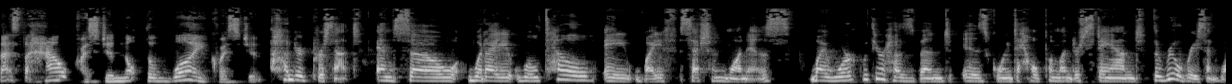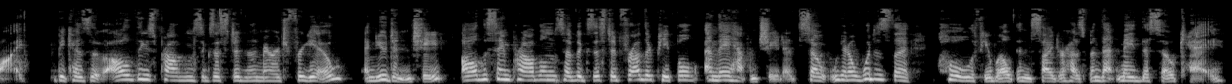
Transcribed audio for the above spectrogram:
That's the how question, not the why question. 100%. And so what I will tell a wife session one is my work with your husband is going to help him understand the real reason why because all these problems existed in the marriage for you and you didn't cheat. All the same problems have existed for other people and they haven't cheated. So, you know, what is the hole, if you will, inside your husband that made this okay?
